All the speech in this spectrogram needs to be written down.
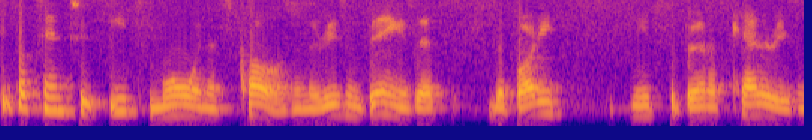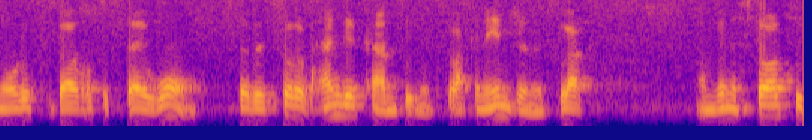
people tend to eat more when it's cold, and the reason being is that the body needs to burn off calories in order to be able to stay warm. So this sort of hunger comes in. It's like an engine. It's like I'm going to start to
